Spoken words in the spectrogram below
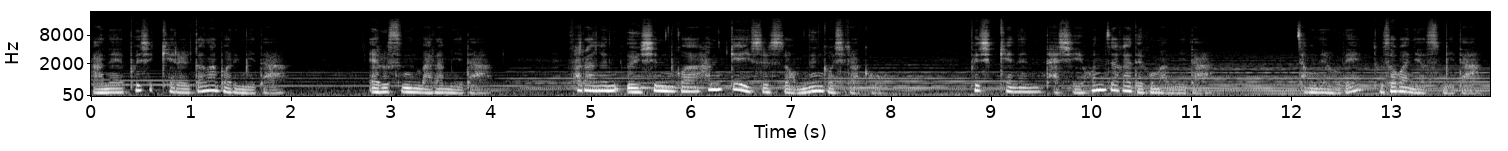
아내 푸시케를 떠나버립니다. 에로스는 말합니다. 사랑은 의심과 함께 있을 수 없는 것이라고. 푸시케는 다시 혼자가 되고 맙니다. 정여울의 도서관이었습니다.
